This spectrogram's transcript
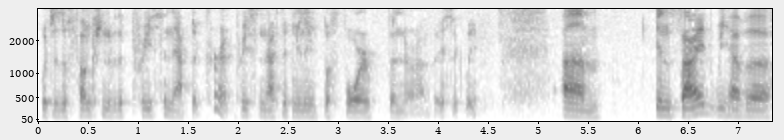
which is a function of the presynaptic current. Presynaptic meaning before the neuron, basically. Um, inside, we have a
